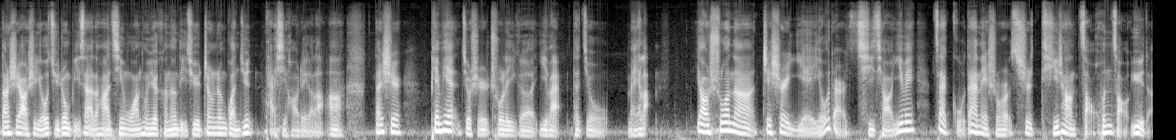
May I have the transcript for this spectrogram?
当时要是有举重比赛的话，秦武王同学可能得去争争冠军，太喜好这个了啊。但是偏偏就是出了一个意外，他就没了。要说呢，这事儿也有点蹊跷，因为在古代那时候是提倡早婚早育的。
